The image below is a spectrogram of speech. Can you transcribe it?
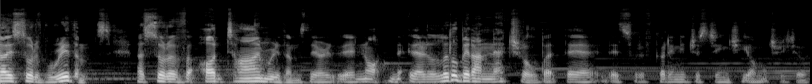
those sort of rhythms are sort of odd time rhythms. They're they're not they're a little bit unnatural, but they're they're sort of got an interesting geometry to it.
